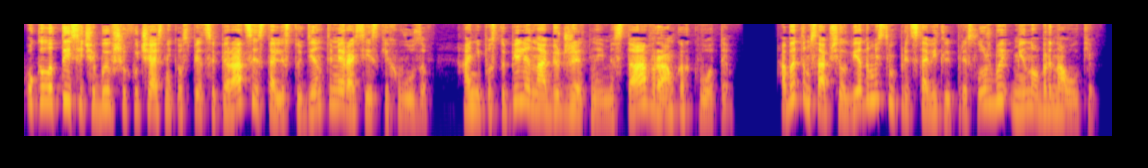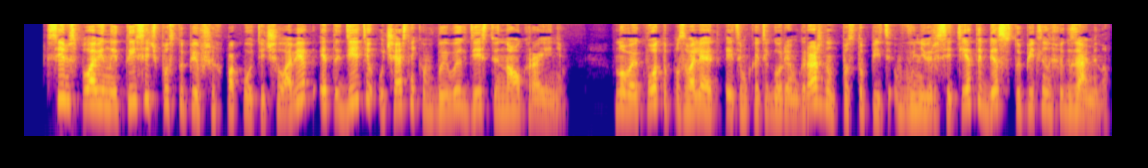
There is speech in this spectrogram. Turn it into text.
Около тысячи бывших участников спецоперации стали студентами российских вузов. Они поступили на бюджетные места в рамках квоты. Об этом сообщил ведомостям представитель пресс-службы Минобрнауки. Семь с половиной тысяч поступивших по квоте человек – это дети участников боевых действий на Украине. Новая квота позволяет этим категориям граждан поступить в университеты без вступительных экзаменов.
